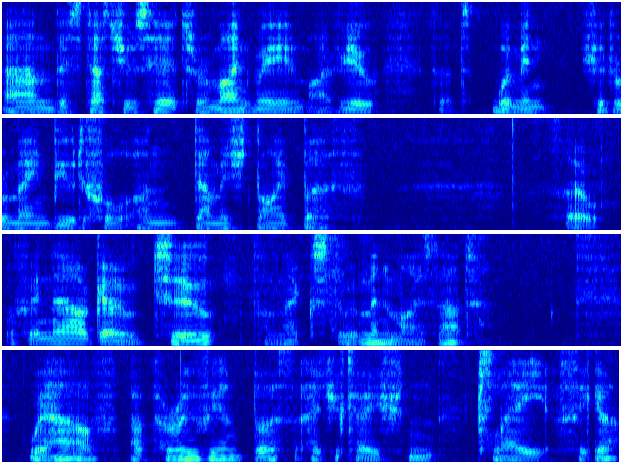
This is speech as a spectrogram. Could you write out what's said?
And this statue is here to remind me, in my view, that women should remain beautiful undamaged by birth. So if we now go to the next, we minimize that we have a Peruvian birth education clay figure.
